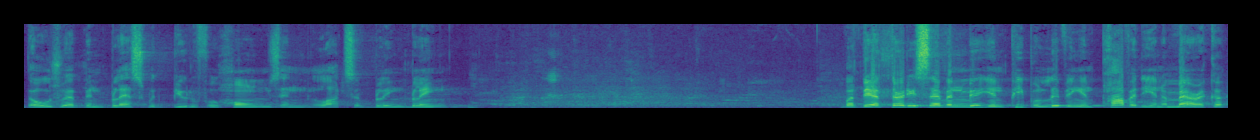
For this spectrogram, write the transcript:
those who have been blessed with beautiful homes and lots of bling bling. But there are 37 million people living in poverty in America,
